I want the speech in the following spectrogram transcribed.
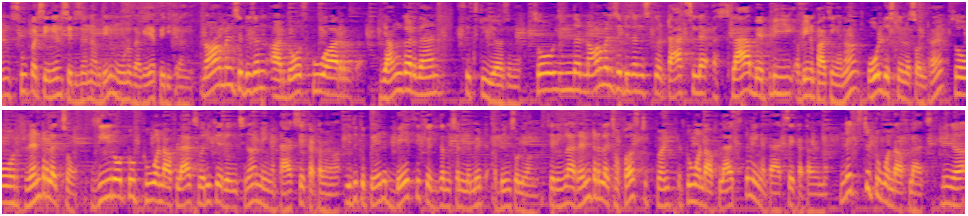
and super senior citizen அப்படின்னு மூணு வகையாக பிரிக்கிறாங்க. Normal citizen are those who are younger than sixty இயர்ஸுங்க ஸோ இந்த நார்மல் சிட்டிசன்ஸ்க்கு டேக்ஸில் ஸ்லாப் எப்படி அப்படின்னு பார்த்தீங்கன்னா ஓல்டு ஸ்கீமில் சொல்கிறேன் ஸோ ரெண்டரை லட்சம் zero to two and half lakhs வரைக்கும் இருந்துச்சுன்னா நீங்கள் டேக்ஸே கட்ட வேணாம். இதுக்கு பேர் பேசிக் எக்ஸம்ஷன் லிமிட் அப்படின்னு சொல்லுவாங்க. சரிங்களா? ரெண்டரை லட்சம் ஃபர்ஸ்ட் டூ அண்ட் ஆஃப் லேக்ஸ்க்கு நீங்கள் டேக்ஸே கட்ட வேண்டாம். Next two and half lakhs நீங்கள்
